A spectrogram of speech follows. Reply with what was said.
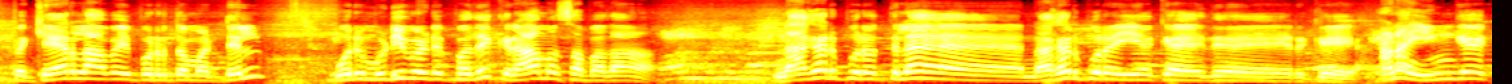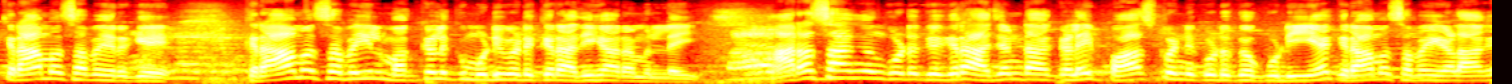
இப்போ கேரளாவை பொறுத்த மட்டில் ஒரு முடிவெடுப்பது கிராம சபை தான். நகர்ப்புறத்தில் நகர்ப்புற இயக்க இது இருக்கு. ஆனால் இங்கே கிராம சபை இருக்கு. கிராம சபையில் மக்களுக்கு முடிவெடுக்கிற அதிகாரம் இல்லை. அரசாங்கம் கொடுக்குகிற அஜெண்டாக்களை பாஸ் பண்ணி கொடுக்கக்கூடிய கிராம சபைகளாக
